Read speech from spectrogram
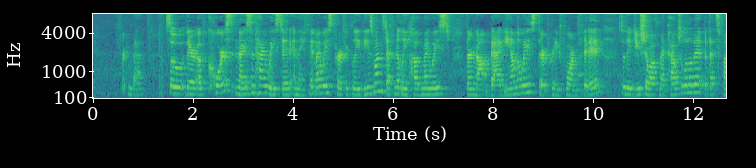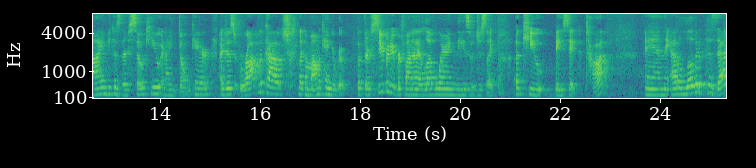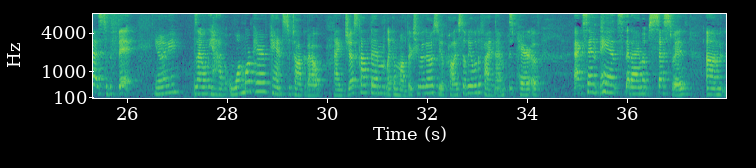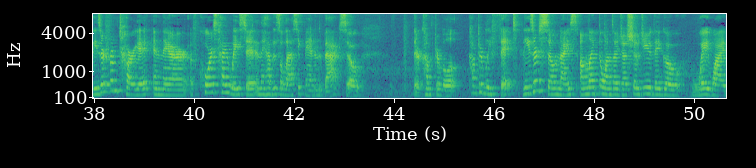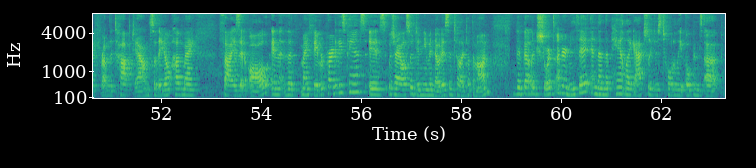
Freaking bad. So they're of course nice and high-waisted and they fit my waist perfectly. These ones definitely hug my waist. They're not baggy on the waist. They're pretty form-fitted. So they do show off my pouch a little bit, but that's fine because they're so cute and I don't care. I just rock the pouch like a mama kangaroo. But they're super duper fun and I love wearing these with just like a cute basic top and they add a little bit of pizzazz to the fit. You know what I mean? I only have one more pair of pants to talk about. I just got them like a month or two ago, so you'll probably still be able to find them. This pair of accent pants that I'm obsessed with. Um, these are from Target and they're of course high-waisted and they have this elastic band in the back so they're comfortable comfortably fit. These are so nice. Unlike the ones I just showed you, they go way wide from the top down so they don't hug my thighs at all. And the, my favorite part of these pants is, which I also didn't even notice until I put them on, they've got like shorts underneath it and then the pant like actually just totally opens up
